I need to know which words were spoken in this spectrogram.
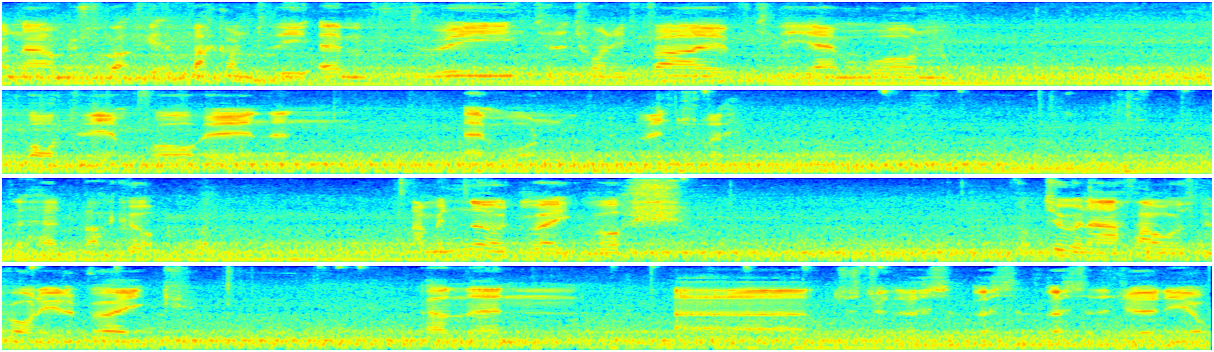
and now I'm just about to get back onto the M3 to the 25 to the M1 or to the M40 and then M1 eventually. To head back up. I'm in no great rush. Got two and a half hours before I need a break. And then uh, just do the rest, rest, rest of the journey up.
